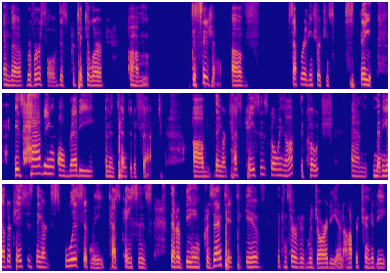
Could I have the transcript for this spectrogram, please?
and the reversal of this particular um, decision of separating church and state is having already an intended effect. Um, they are test cases going up. The coach and many other cases, they are explicitly test cases that are being presented to give the conservative majority an opportunity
